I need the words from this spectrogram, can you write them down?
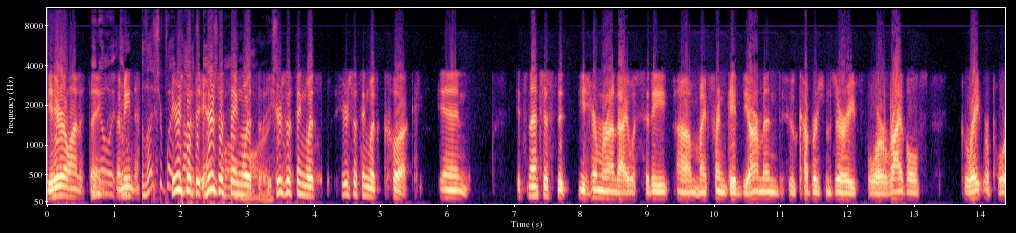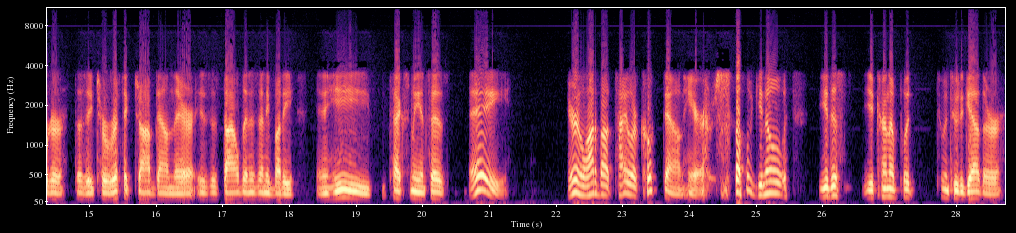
You hear a lot of You things. know, I mean, unless you're playing here's the th- here's the thing with here's the thing with here's the thing with Cook, and it's not just that you hear him around Iowa City. Um, my friend Gabe DeArmond, who covers Missouri for Rivals, great reporter, does a terrific job down there. Is as dialed in as anybody, and he texts me and says, "Hey, hearing a lot about Tyler Cook down here." so you know, you just you kind of put two and two together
